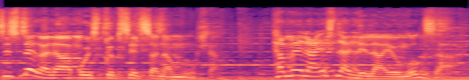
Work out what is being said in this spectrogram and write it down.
Sisibeka lapho isiqebu sethu sanamuhla. Thamela esilandelayo ngokuzayo.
